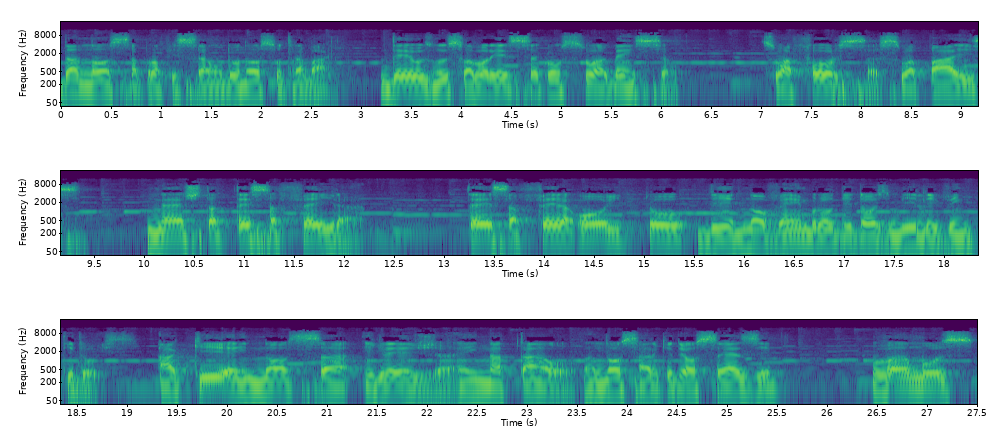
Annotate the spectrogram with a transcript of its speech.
da nossa profissão, do nosso trabalho. Deus nos favoreça com sua bênção sua força, sua paz nesta terça-feira, terça-feira, 8 de novembro de 2022. Aqui em nossa igreja, em Natal, a nossa arquidiocese, vamos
